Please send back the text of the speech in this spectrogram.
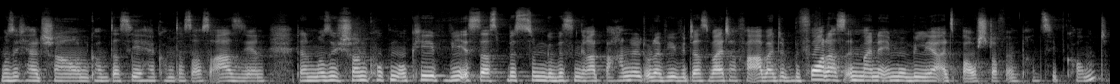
Muss ich halt schauen, kommt das hierher, kommt das aus Asien. Dann muss ich schon gucken, okay, wie ist das bis zum gewissen Grad behandelt oder wie wird das weiterverarbeitet, bevor das in meine Immobilie als Baustoff im Prinzip kommt.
